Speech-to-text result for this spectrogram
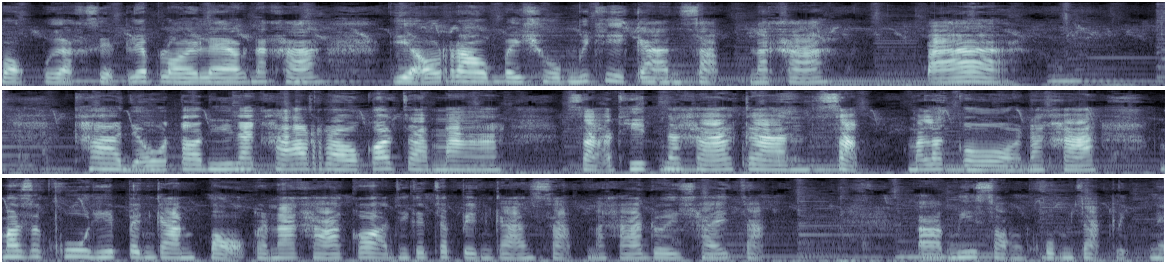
ปอกเปลือกเสร็จเรียบร้อยแล้วนะคะ เดี๋ยวเราไปชมวิธีการสับนะคะป้าค่ะเดี๋ยวตอนนี้นะคะเราก็จะมาสาธิตนะคะ การสับมะละกอนะคะมื่อสักครู่นี้เป็นการปอกกันนะคะ ก็อันนี้ก็จะเป็นการสับนะคะ โดยใช้จากมีสองคมจากเหล็กแหน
